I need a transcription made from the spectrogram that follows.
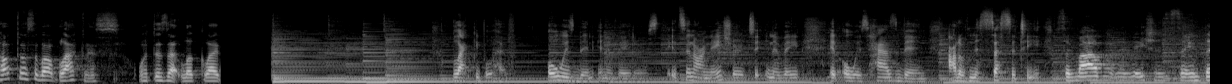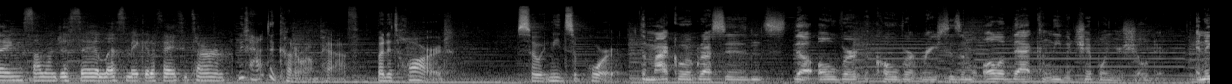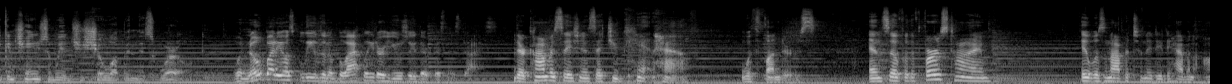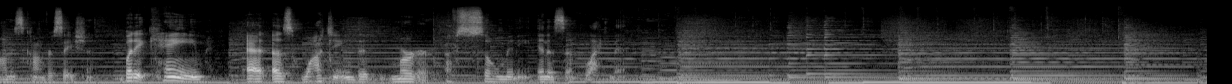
Talk to us about blackness. What does that look like? Black people have always been innovators. It's in our nature to innovate. It always has been out of necessity. Survival innovation is the same thing. Someone just said, let's make it a fancy term. We've had to cut our own path, but it's hard. So it needs support. The microaggressions, the overt, the covert racism, all of that can leave a chip on your shoulder. And it can change the way that you show up in this world. When nobody else believes in a black leader, usually their business dies. There are conversations that you can't have with funders. And so for the first time, it was an opportunity to have an honest conversation. But it came at us watching the murder of so many innocent black men.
